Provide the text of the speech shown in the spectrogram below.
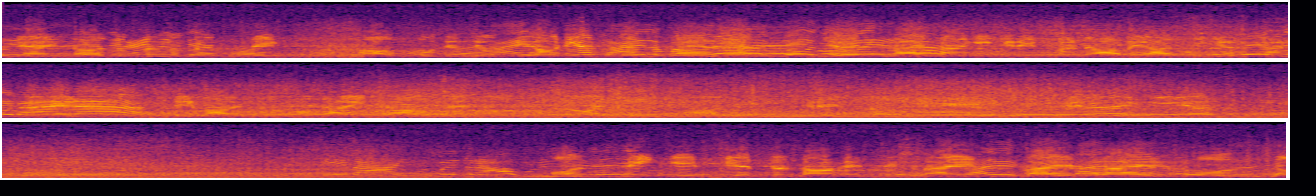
die 1055 auf Position 4. Und jetzt wird der Jürgen Leid angegriffen, aber er hat sich jetzt aktuell dem Anschluss von der 1090 von Christoph Spinner hier. Und eng geht hier zur Sache zwischen 1, 2, 3 und 4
